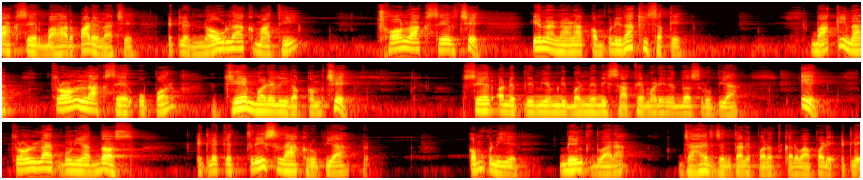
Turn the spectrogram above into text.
લાખ શેર બહાર પાડેલા છે, એટલે નવ લાખમાંથી છ લાખ શેર છે એના નાણાં કંપની રાખી શકે. બાકીના ત્રણ લાખ શેર ઉપર જે મળેલી રકમ છે, શેર અને પ્રીમિયમની બંનેની સાથે મળીને દસ રૂપિયા, એ ત્રણ લાખ ગુણ્યા દસ, એટલે કે ત્રીસ લાખ રૂપિયા કંપનીએ બેંક દ્વારા જાહેર જનતાને પરત કરવા પડે એટલે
